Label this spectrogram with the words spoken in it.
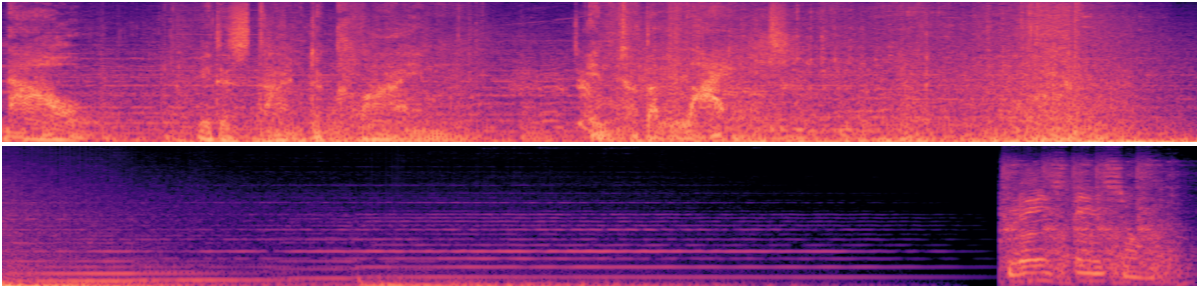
Now, it is time to climb into the light. PlayStation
